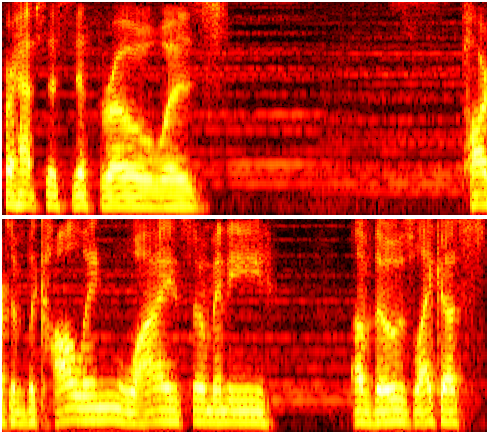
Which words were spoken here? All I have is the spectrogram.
perhaps this Zithro was part of the calling why so many of those like us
